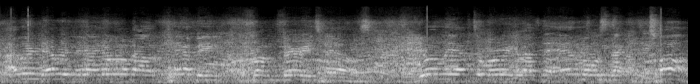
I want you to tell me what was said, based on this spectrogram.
I learned everything I know about camping from fairy tales. You only have to worry about the animals that can talk.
